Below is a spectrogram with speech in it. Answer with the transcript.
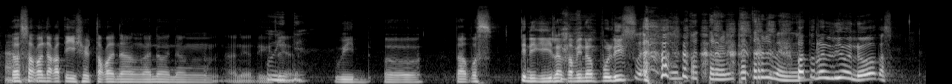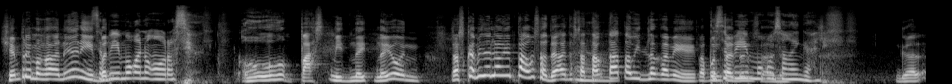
ah. tapos ako naka-t-shirt ako ng ano, ng, ano dito Weed. yun? Weed. oo. tapos tinigilan kami ng pulis. yung patrol. Patrol ba yun? Patrol yun, no? Tapos, syempre mga ano yan eh. Sabihin mo ka nung oras yun. Oo, past midnight na yun. Tapos kami na lang yung tao sa daan. Tapos tata- tatawid lang kami. Tapos Papunta Ah. sabihin dun mo sa kung ano. saan kayo galing. Gal-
